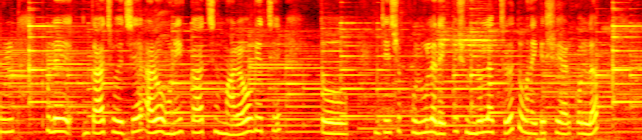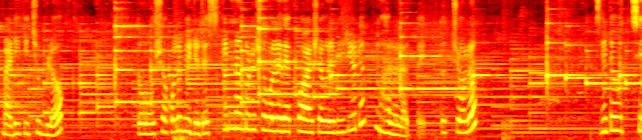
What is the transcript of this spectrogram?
ফুল, ফুলে গাছ হয়েছে আরও অনেক গাছ মারাও গেছে। তো যেসব ফুলগুলো দেখতে সুন্দর লাগছিল তোমাদেরকে শেয়ার করলাম বাড়ি কিছু ব্লগ তো সকলে ভিডিওটা স্কিপ না করে সকলে দেখো, আশা করি ভিডিওটা ভালো লাগবে। তো চলো, এটা হচ্ছে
